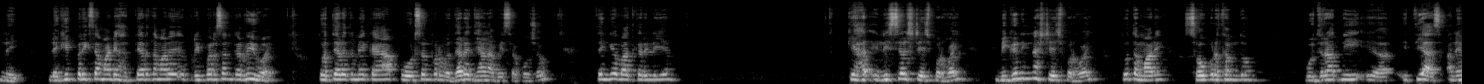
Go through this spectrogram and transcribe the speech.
નહીં. લેખિત પરીક્ષા માટે અત્યારે તમારે પ્રિપેરેશન કરવી હોય, તો અત્યારે તમે કયા પોર્શન પર વધારે ધ્યાન આપી શકો છો? તેમ કે વાત કરી લઈએ કે ઇનિશિયલ સ્ટેજ પર હોય બિગનિંગના સ્ટેજ પર હોય, તો તમારે સૌપ્રથમ તો ગુજરાતની ઇતિહાસ અને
